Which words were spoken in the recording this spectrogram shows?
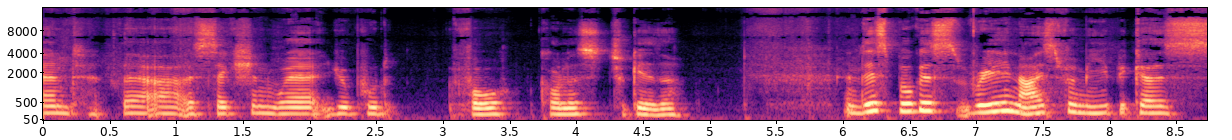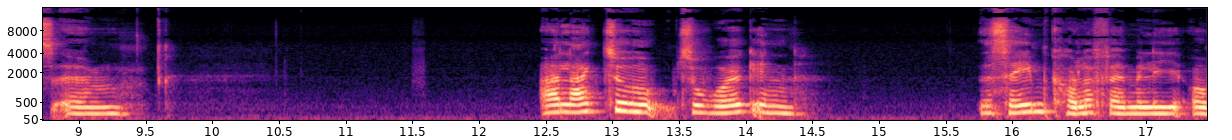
and there are a section where you put four colors together. And this book is really nice for me because um, I like to, to work in the same color family or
